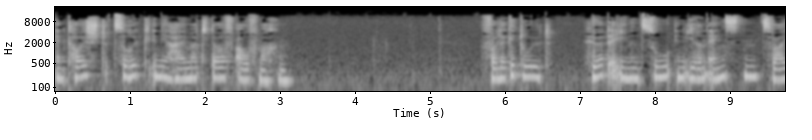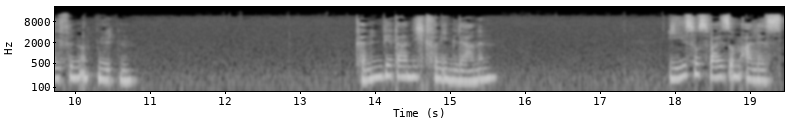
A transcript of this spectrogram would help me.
enttäuscht zurück in ihr Heimatdorf aufmachen. Voller Geduld hört er ihnen zu in ihren Ängsten, Zweifeln und Nöten. Können wir da nicht von ihm lernen? Jesus weiß um alles.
